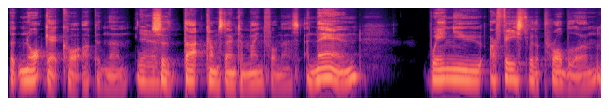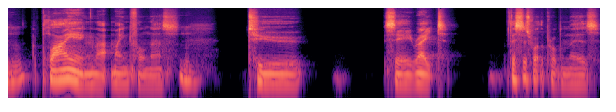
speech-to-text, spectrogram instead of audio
but not get caught up in them. Yeah. So that comes down to mindfulness. And then when you are faced with a problem, mm-hmm. applying that mindfulness mm. to say, right, this is what the problem is.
